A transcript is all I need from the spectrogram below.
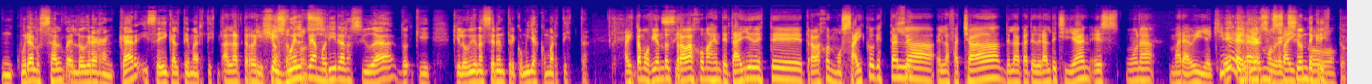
un cura lo salva, él logra arrancar y se dedica al tema artístico. Al arte religioso. Y vuelve a morir a la ciudad que, que lo vio nacer entre comillas como artista. Ahí estamos viendo el Sí. trabajo más en detalle de este trabajo en mosaico que está en, Sí. la, en la fachada de la Catedral de Chillán. Es una maravilla. ¿Qué Es- es maravilla la resurrección de Cristo.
